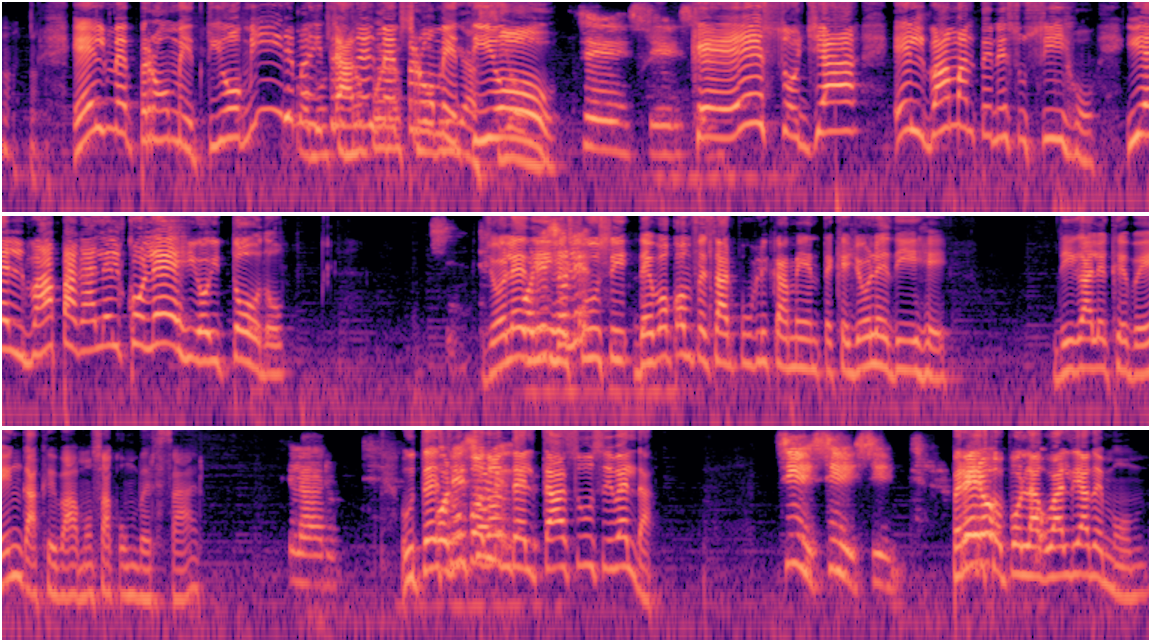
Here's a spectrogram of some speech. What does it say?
Él me prometió, mire, magistrada, él me prometió que eso ya, él va a mantener sus hijos y él va a pagarle el colegio y todo. Yo le dije, Susi, debo confesar públicamente que yo le dije, dígale que venga, que vamos a conversar. Claro. Usted supo dónde está Susi, ¿verdad? Sí, sí, sí. Preso por la Guardia de Mon.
